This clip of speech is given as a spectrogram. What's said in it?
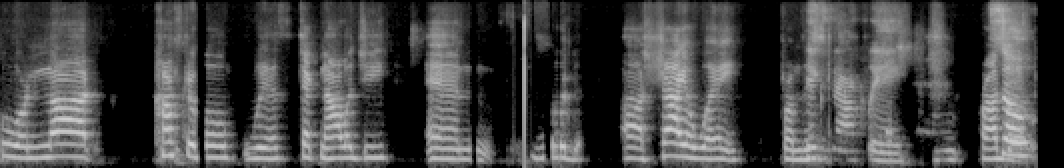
who are not comfortable with technology and would uh, shy away from this exactly. project. So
